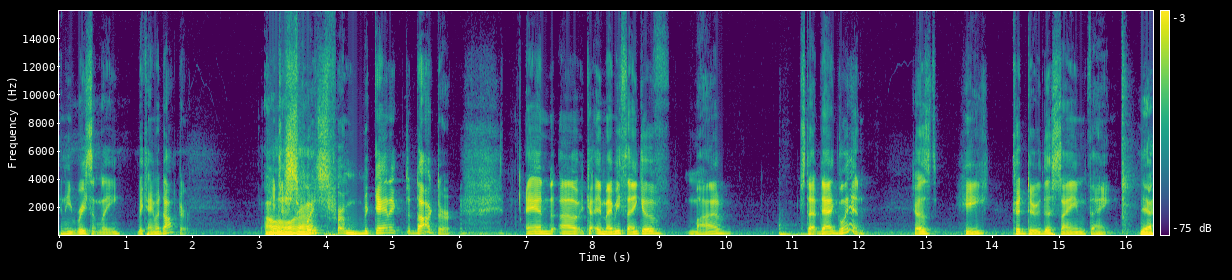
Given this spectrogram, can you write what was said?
and he recently became a doctor Oh, he just right. switched from mechanic to doctor, and uh, it made me think of my stepdad Glenn, because he could do the same thing, Yeah.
